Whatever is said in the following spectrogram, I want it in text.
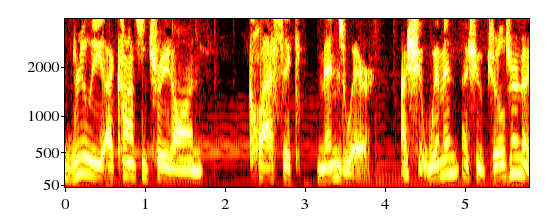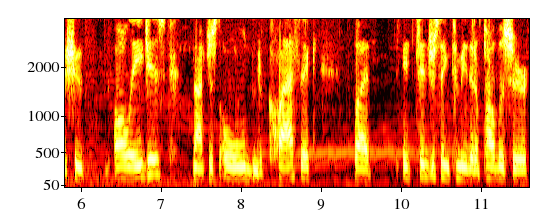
really I concentrate on classic menswear. I shoot women, I shoot children, I shoot all ages, not just old and classic, but it's interesting to me that a publisher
